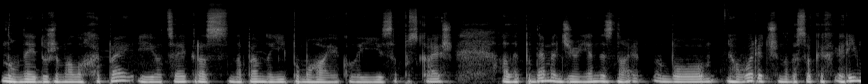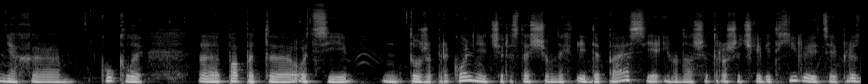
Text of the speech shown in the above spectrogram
ну, в неї дуже мало ХП, і оце якраз напевно їй допомагає, коли її запускаєш. Але по демеджу я не знаю, бо говорять, що на високих рівнях е, кукли, е, папет е, оці дуже прикольні через те, що в них і ДПС є, і вона ще трошечки відхилюється, і плюс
